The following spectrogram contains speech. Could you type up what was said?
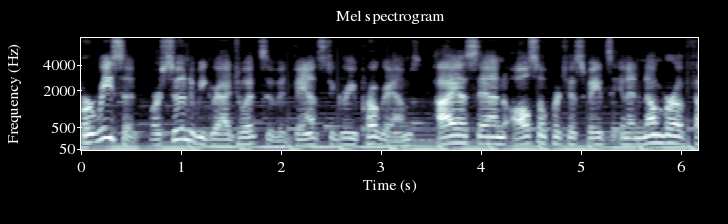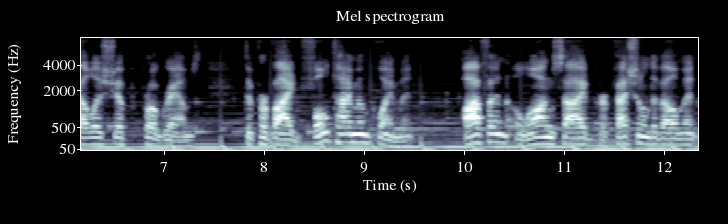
For recent or soon-to-be graduates of advanced degree programs, ISN also participates in a number of fellowship programs to provide full-time employment, often alongside professional development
